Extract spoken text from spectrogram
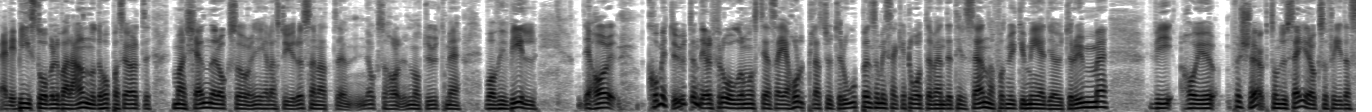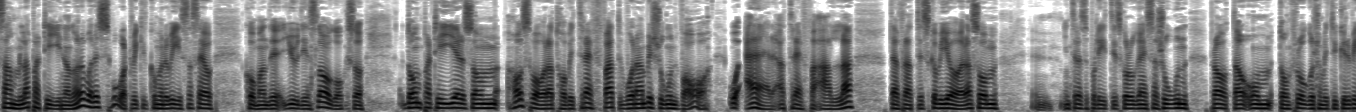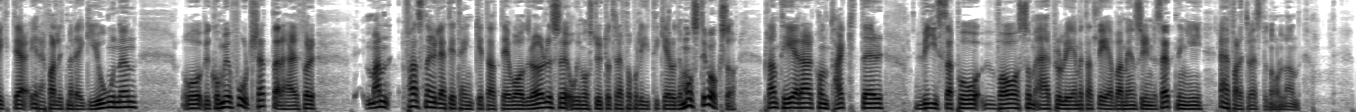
Nej, vi bistår väl varann och det hoppas jag att man känner också i hela styrelsen att eh, ni också har nått ut med vad vi vill. Det har kommit ut en del frågor måste jag säga. Hållplatsutropen som vi säkert återvänder till sen har fått mycket mediautrymme. Vi har ju försökt, som du säger också Frida, samla partierna. Då har det varit svårt, vilket kommer att visa sig av kommande ljudinslag också. De partier som har svarat har vi träffat. Vår ambition var och är att träffa alla. Därför att det ska vi göra som eh, intressepolitisk organisation, prata om de frågor som vi tycker är viktiga, i det här fallet med regionen, och vi kommer ju att fortsätta det här, för man fastnar ju lätt i tänket att det är valrörelse och vi måste ut och träffa politiker och det måste vi också. Planterar kontakter, visa på vad som är problemet att leva med en synnedsättning i det här fallet Västernorrland.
